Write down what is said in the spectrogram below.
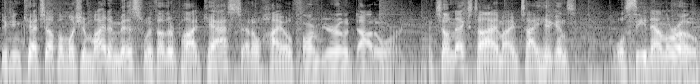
You can catch up on what you might have missed with other podcasts at ohiofarmbureau.org. Until next time, I'm Ty Higgins. We'll see you down the road.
